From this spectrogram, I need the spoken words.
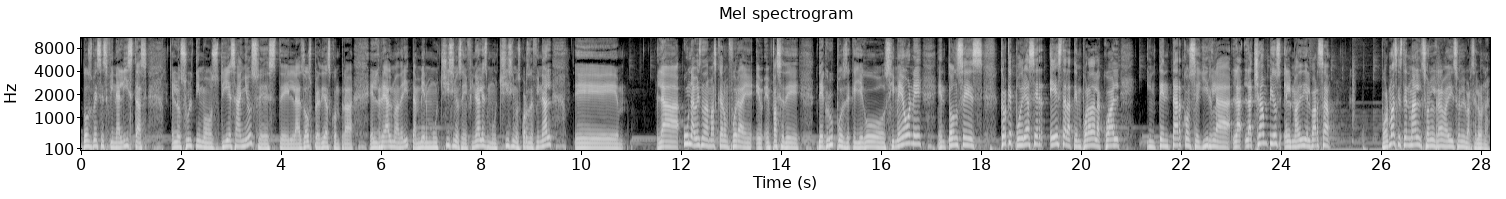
dos veces, finalistas en los últimos 10 años, este, las dos perdidas contra el Real Madrid, también muchísimas semifinales, muchísimos cuartos de final. Eh, la, una vez nada más quedaron fuera en, fase de, grupos de que llegó Simeone. Entonces, creo que podría ser esta la temporada la cual intentar conseguir la, la, Champions. El Madrid y el Barça, por más que estén mal, son el Real Madrid y son el Barcelona.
